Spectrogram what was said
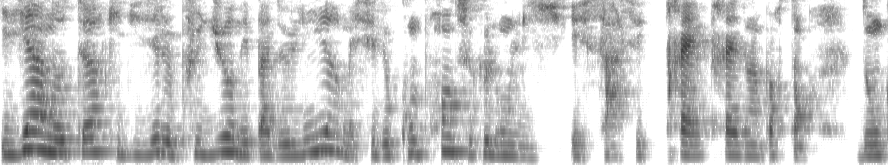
Il y a un auteur qui disait le plus dur n'est pas de lire, mais c'est de comprendre ce que l'on lit. Et ça, c'est très, très important. Donc,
